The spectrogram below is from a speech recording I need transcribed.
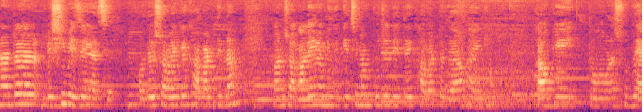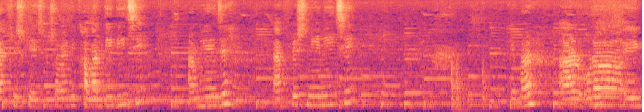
সাড়ে বেশি বেজে গেছে। ওদের সবাইকে খাবার দিলাম। কারণ সকালেই আমি গেছিলাম পুজো দিতে, খাবারটা দেওয়া হয়নি। কাউকে তো ওরা শুধু এক ফ্রেশ খেয়েছিল। সবাইকে খাবার দিয়ে দিয়েছি। আমি এই যে এক ফ্রেশ নিয়ে নিয়েছি। এবার আর ওরা এই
